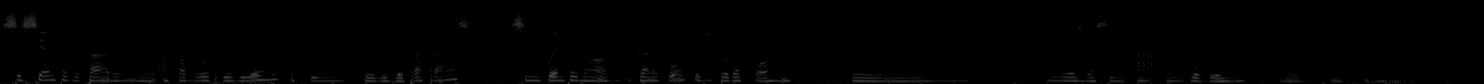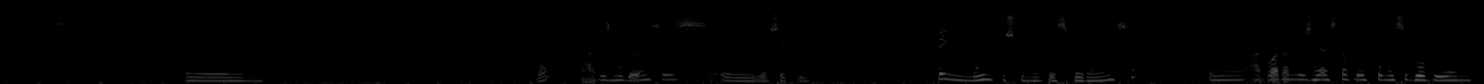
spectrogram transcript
60 votaram é, a favor do governo, porque um deles deu para trás, 59 ficaram contra, de toda forma, é, mesmo assim há um governo novo em Israel. É, bom, várias mudanças, é, eu sei que tem muitos com muita esperança, é, agora nos resta ver como esse governo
